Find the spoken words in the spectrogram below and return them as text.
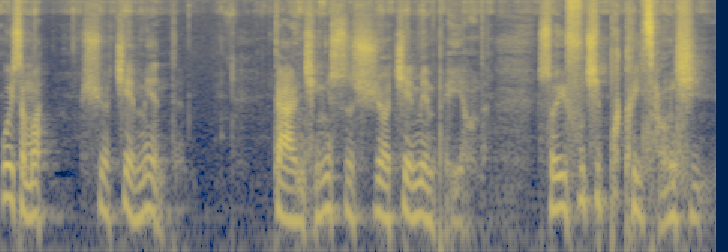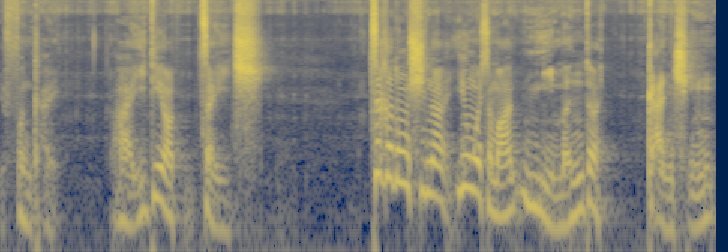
为什么？需要见面的，感情是需要见面培养的，所以夫妻不可以长期分开，啊，一定要在一起。这个东西呢，因为什么？你们的感情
